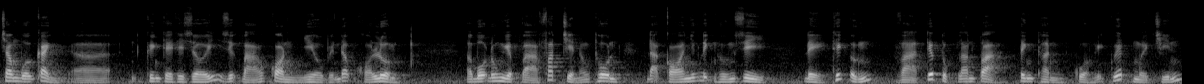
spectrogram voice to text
trong bối cảnh uh, kinh tế thế giới dự báo còn nhiều biến động khó lường ờ, Bộ Nông nghiệp và Phát triển nông thôn đã có những định hướng gì để thích ứng và tiếp tục lan tỏa tinh thần của nghị quyết 19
